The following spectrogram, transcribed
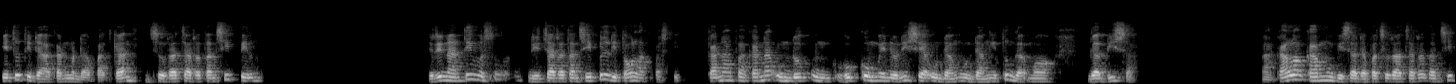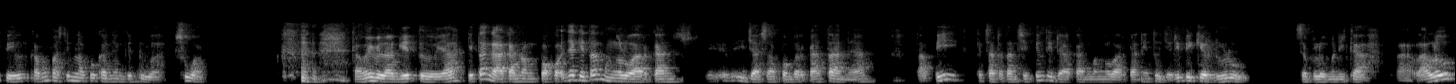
Itu tidak akan mendapatkan surat catatan sipil jadi nanti di catatan sipil ditolak pasti. Karena apa? Karena untuk hukum Indonesia, undang-undang itu nggak mau nggak bisa. Nah, kalau kamu bisa dapat surat catatan sipil, kamu pasti melakukan yang kedua, suap. Kami bilang gitu ya. Kita nggak akan pokoknya kita mengeluarkan ijazah pemberkatan ya. Tapi catatan sipil tidak akan mengeluarkan itu. Jadi pikir dulu sebelum menikah. Nah, lalu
